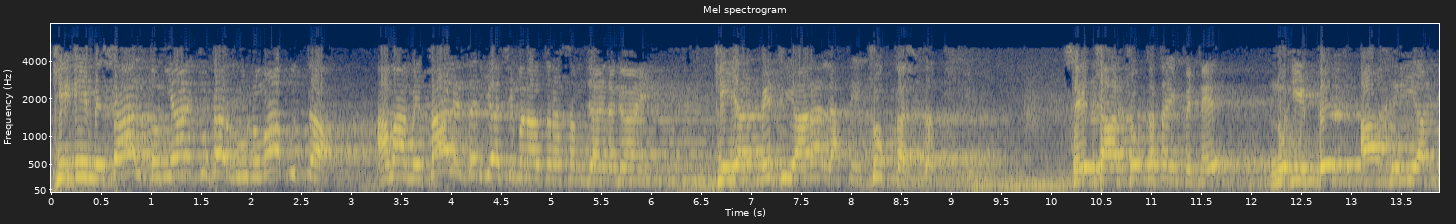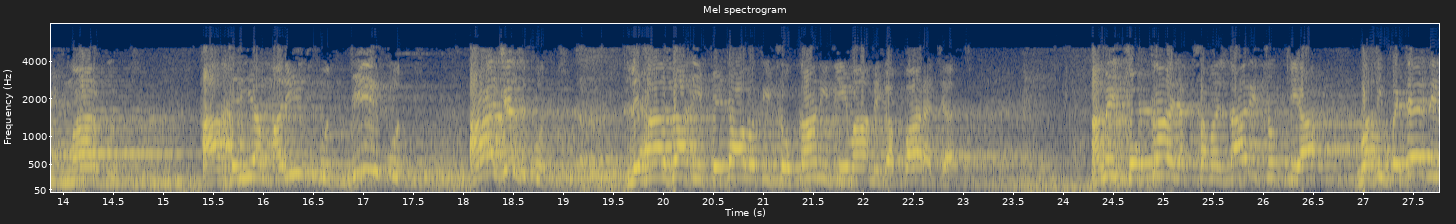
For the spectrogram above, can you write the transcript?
کہ یہ مثال دنیا چکا رونما بودتا اما مثال ذریعہ چی منا اترا سمجھائے لگائیں۔ کہ یک پیٹی آرہ لہتی چک کستت سے چار چکتیں پیٹے نو ای پیٹ آخریہ بیمار بود آخریہ مریض بود بیر بود آجز بود لہذا ای پیٹاوتی چوکانی دیما میں گپارا جت ہمیں چوکا یک سمجھداری چک کیا، وتی پٹے دی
